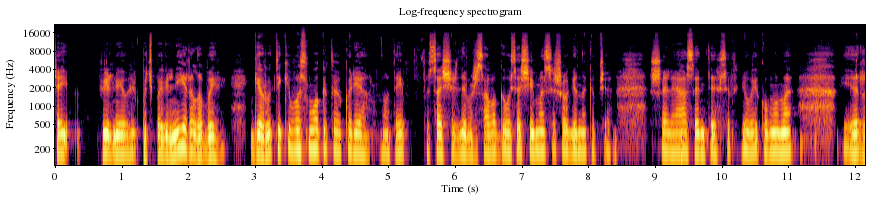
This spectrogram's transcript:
čia Vilniuje, ypač pavilnyje, yra labai gerų tikybos mokytojų, kurie, nu taip, visą širdim ir savo gausias šeimas išaugina, kaip čia šalia esanti septynių vaikų mama. Ir,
